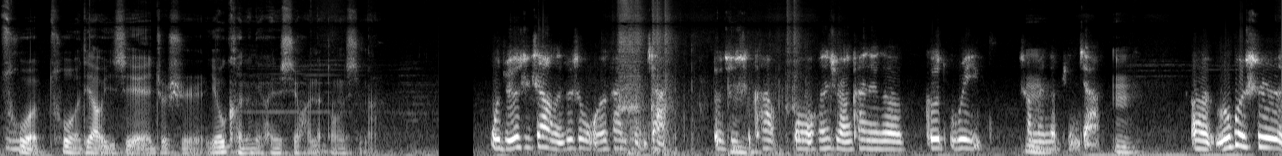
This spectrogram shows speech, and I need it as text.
错错掉一些就是有可能你很喜欢的东西吗？我觉得是这样的，就是我会看评价。尤其是看，我很喜欢看那个 Goodreads 上面的评价。嗯。呃，如果是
